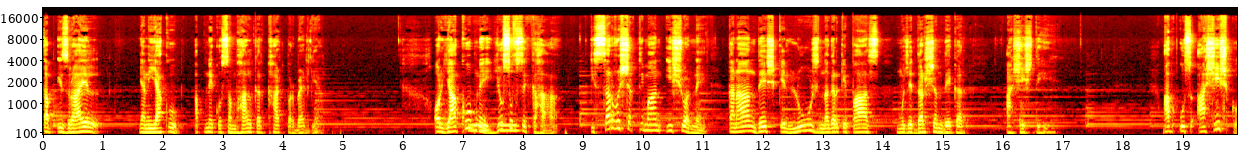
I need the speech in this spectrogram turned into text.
तब इज़राइल, यानी याकूब, अपने को संभाल कर खाट पर बैठ गया। और याकूब ने यूसुफ से कहा कि सर्वशक्तिमान ईश्वर ने कनान देश के लूज नगर के पास मुझे दर्शन देकर आशीष दी अब उस आशीष को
